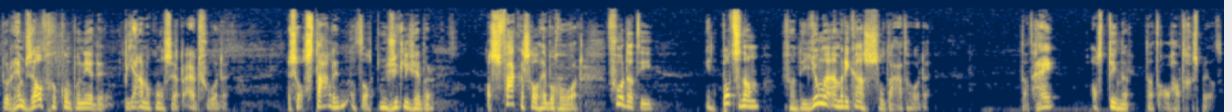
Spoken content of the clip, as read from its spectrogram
door hem zelf gecomponeerde pianoconcert uitvoerde. Zoals Stalin het als muziekliefhebber als vaker zal hebben gehoord. Voordat hij in Potsdam van die jonge Amerikaanse soldaat hoorde. Dat hij als tiener dat al had gespeeld.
